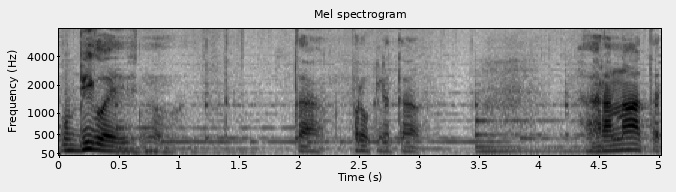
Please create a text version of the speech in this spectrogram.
убила, ну, та проклята граната.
